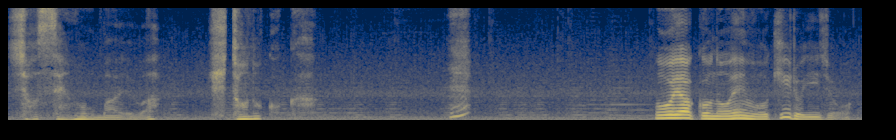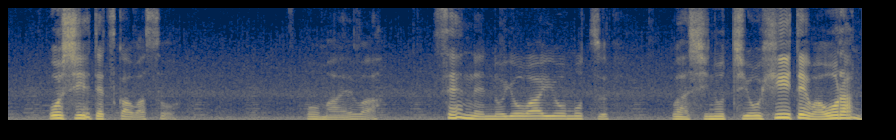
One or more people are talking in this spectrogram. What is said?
所詮お前は人の子か。え？親子の縁を切る以上教えて使わそう。お前は千年の弱いを持つわしの血を引いてはおらぬ。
